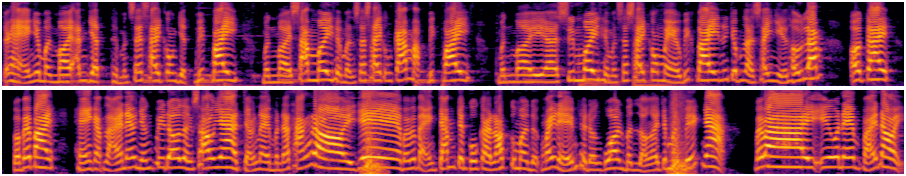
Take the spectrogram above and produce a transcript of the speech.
Chẳng hạn như mình mời anh Dịch thì mình sẽ xây con dịch biết bay. Mình mời Sammy thì mình sẽ xây con cá mập biết bay. Mình mời uh, Simmy thì mình sẽ xây con mèo biết bay. Nói chung là xây nhiều thứ lắm. Ok và bye bye. Hẹn gặp lại anh em những video lần sau nha. Trận này mình đã thắng rồi. Yeah! Và mấy bạn chấm cho củ cà rốt của mình được mấy điểm Thì đừng quên bình luận ở cho mình biết nha. Bye bye, yêu anh em phải nồi.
